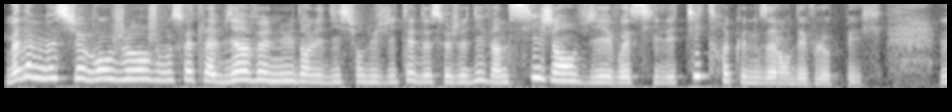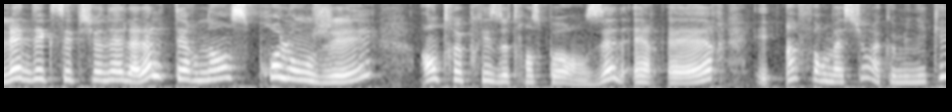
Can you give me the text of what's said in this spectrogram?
Madame, Monsieur, bonjour, je vous souhaite la bienvenue dans l'édition du JT de ce jeudi 26 janvier. Voici les titres que nous allons développer. L'aide exceptionnelle à l'alternance prolongée, entreprise de transport en ZRR et information à communiquer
